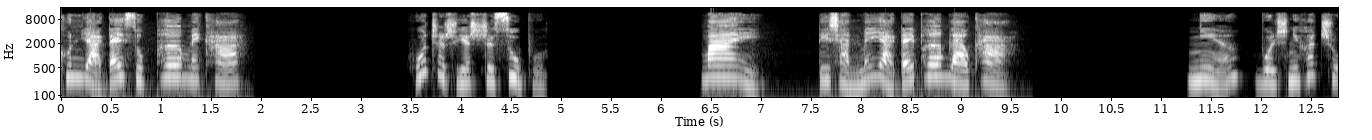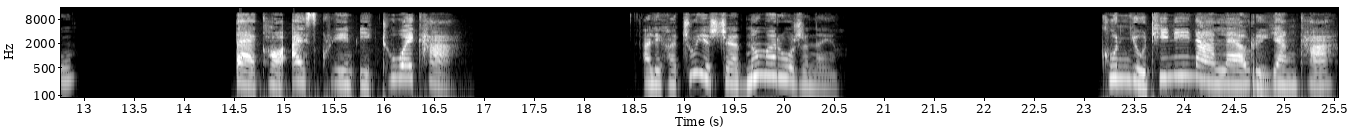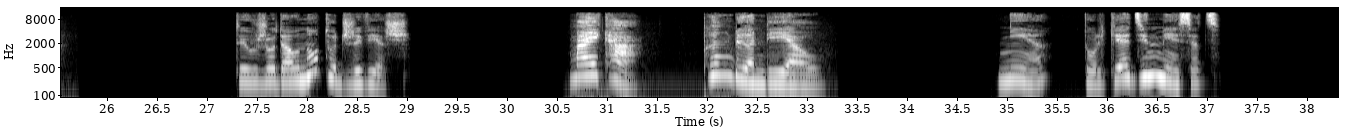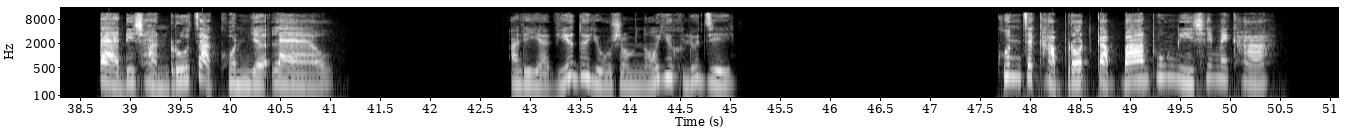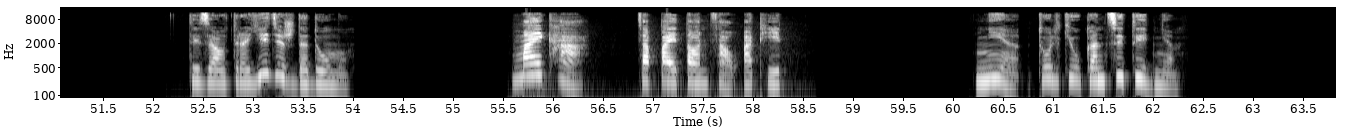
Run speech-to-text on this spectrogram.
คุณอยากได้ซุปเพิ่มไหมคะ Хочаш яшчэ супу? ไม่ ดิฉันไม่อยากได้เพิ่มแล้วค่ะ Не, больш не хачу. แต่ขอไอศครีมอีกถ้วยค่ะ Але хачу яшчэ адно марожанае. คุณอยู่ที่นี่นานแล้วหรือยังคะ Ты ўжо даўно тут жывеш? ไม่ค่ะ เพิ่งเดือนเดียว Не, толькі адзін месяц. แต่ดิฉันรู้จักคนเยอะแล้ว Але я ведаю ўжо многіх людзей. คุณจะขับรถกลับบ้านพรุ่งนี้ใช่ไหมคะ Ты заўтра едзеш дадому? ไม่ค่ะ จะไปตอนเสาร์อาทิตย์ Не, толькі ў канцы тыдня.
